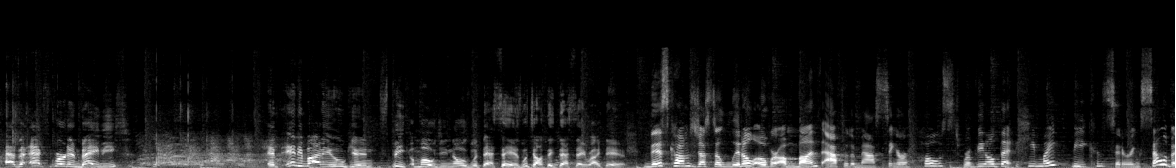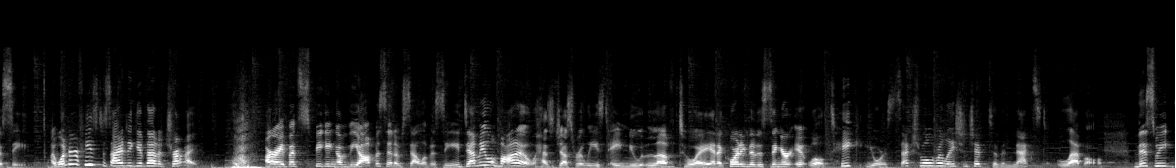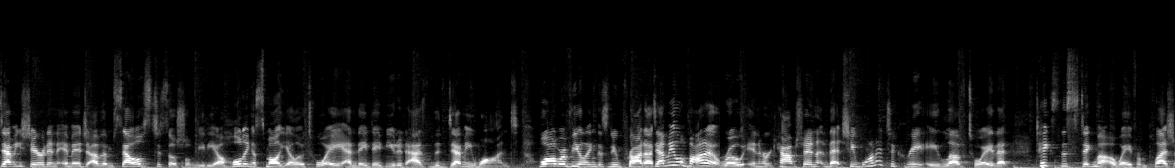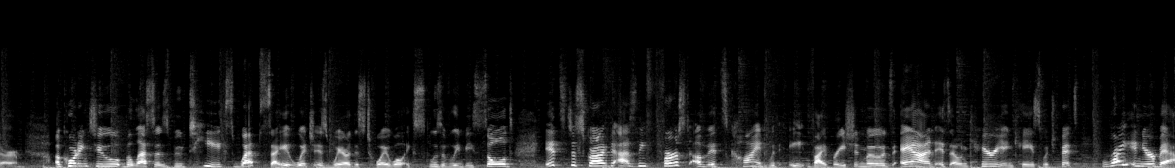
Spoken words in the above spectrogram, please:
As an expert in babies, if anybody who can speak emoji knows what that says, what y'all think that say right there? This comes just a little over a month after the Masked Singer host revealed that he might be considering celibacy. I wonder if he's decided to give that a try. All right, but speaking of the opposite of celibacy, Demi Lovato has just released a new love toy, and according to the singer, it will take your sexual relationship to the next level. This week, Demi shared an image of themselves to social media holding a small yellow toy, and they debuted it as the Demi Wand. While revealing this new product, Demi Lovato wrote in her caption that she wanted to create a love toy that takes the stigma away from pleasure. According to Bellesa's Boutique's website, which is where this toy will exclusively be sold, it's described as the first of its kind with eight vibration modes and its own carrying case, which fits right in your bag.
